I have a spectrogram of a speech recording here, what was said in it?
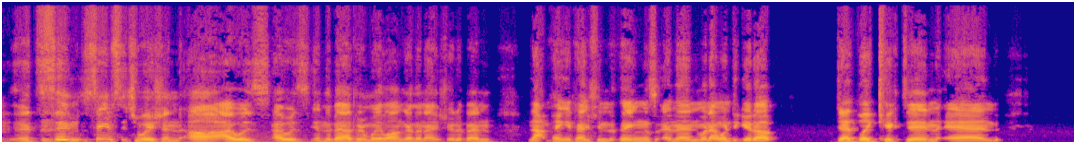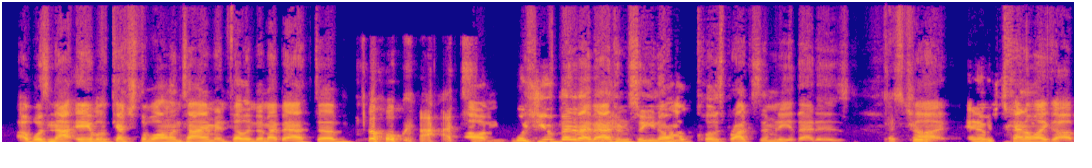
it's same same situation. Uh, I was I was in the bathroom way longer than I should have been, not paying attention to things, and then when I went to get up, dead leg kicked in, and I was not able to catch the wall in time and fell into my bathtub. Oh god. Um, which you've been in my bathroom, so you know how close proximity that is. That's true. Uh, and it was just kind of like a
